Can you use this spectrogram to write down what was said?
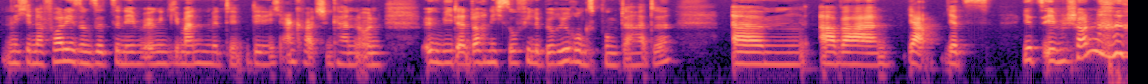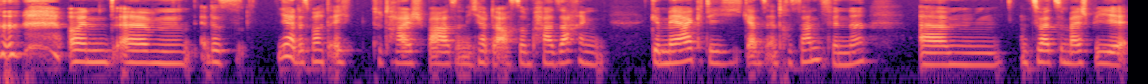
nicht in der Vorlesung sitze neben irgendjemanden, mit dem, den ich anquatschen kann und irgendwie dann doch nicht so viele Berührungspunkte hatte. Ähm, aber ja, jetzt, jetzt eben schon. und ähm, das, ja, das macht echt total Spaß. Und ich habe da auch so ein paar Sachen gemerkt, die ich ganz interessant finde. Ähm, und zwar zum Beispiel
